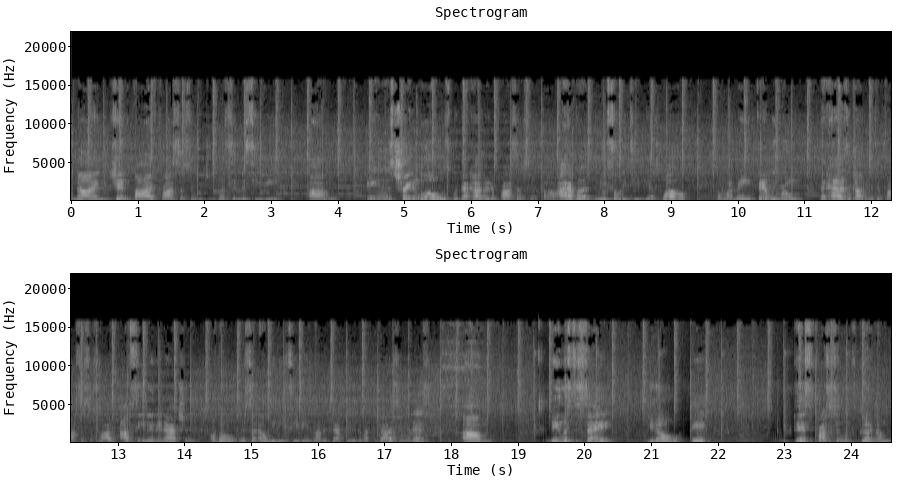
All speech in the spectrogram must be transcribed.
9 Gen 5 processor, which is what's in this TV, um, is trading blows with that cognitive processor. Uh, I have a new Sony TV as well from my main family room that has a cognitive processor. So I've, I've seen it in action, although it's an LED TV, it's not exactly a direct comparison to this. Um, needless to say, you know, it this processing looks good. And I'm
